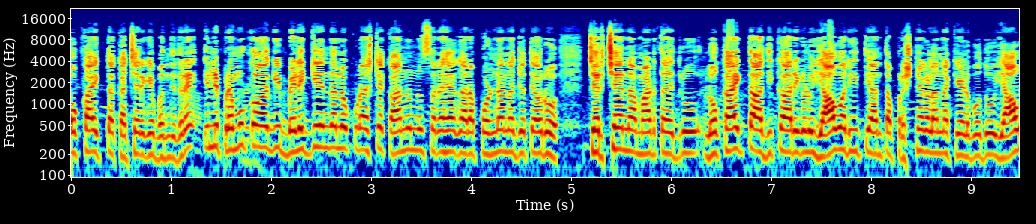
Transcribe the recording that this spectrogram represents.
ಲೋಕಾಯುಕ್ತ ಕಚೇರಿಗೆ ಬಂದಿದ್ದಾರೆ. ಇಲ್ಲಿ ಪ್ರಮುಖವಾಗಿ ಬೆಳಿಗ್ಗೆಯಿಂದಲೂ ಕೂಡ ಅಷ್ಟೇ ಕಾನೂನು ಸಲಹೆಗಾರ ಪೊಣ್ಣನ ಜೊತೆ ಅವರು ಚರ್ಚೆಯನ್ನ ಮಾಡ್ತಾ ಇದ್ರು. ಲೋಕಾಯುಕ್ತ ಅಧಿಕಾರಿಗಳು ಯಾವ ರೀತಿಯಂತ ಪ್ರಶ್ನೆಗಳನ್ನ ಕೇಳಬಹುದು ಯಾವ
